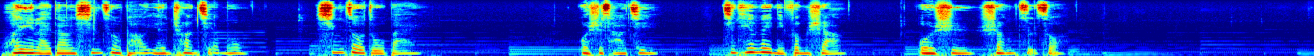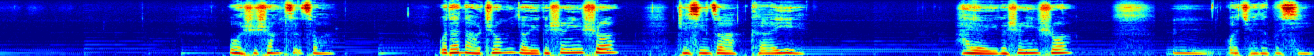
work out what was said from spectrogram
欢迎来到星座宝原创节目《星座独白》。我是曹静，今天为你奉上。我是双子座，我是双子座。我的脑中有一个声音说：“这星座可以。”还有一个声音说：“嗯，我觉得不行。”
